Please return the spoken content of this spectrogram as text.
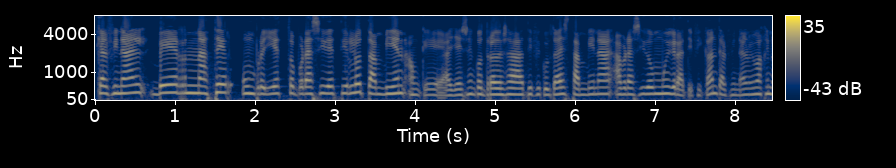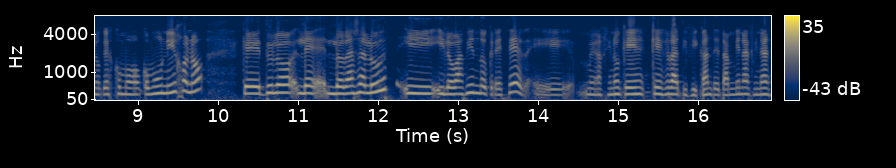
que al final ver nacer un proyecto, por así decirlo, también, aunque hayáis encontrado esas dificultades, también ha, habrá sido muy gratificante. Al final me imagino que es como, como un hijo, ¿no? Que tú lo, le, lo das a luz y, y, lo vas viendo crecer. Eh, me imagino que, que es gratificante también al final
